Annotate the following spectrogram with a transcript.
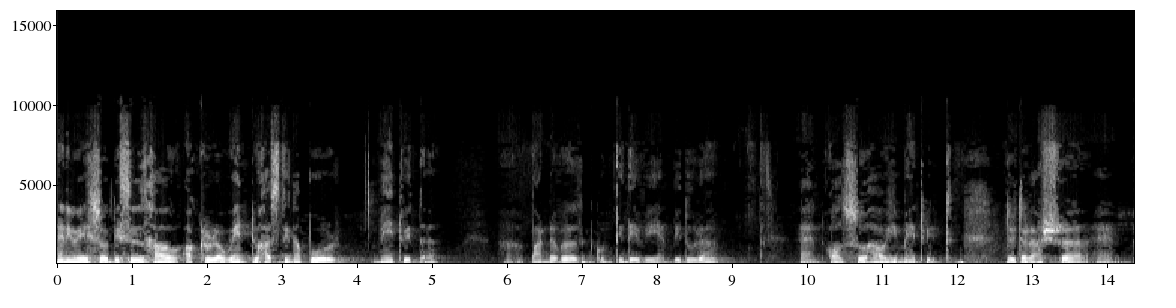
Anyway, so this is how Akrura went to Hastinapur, met with the uh, Pandavas and Kunti Devi and Vidura, and also how he met with Dhritarashtra and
